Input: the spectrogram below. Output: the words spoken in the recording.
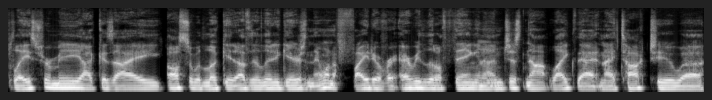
place for me? Because I also would look at other litigators, and they want to fight over every little thing, and Mm. I'm just not like that. And I talked to. Uh,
